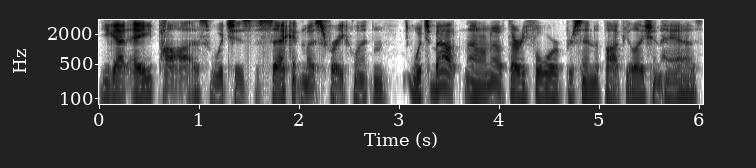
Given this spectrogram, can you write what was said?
you got A pos, which is the second most frequent, which about, I don't know, 34% of the population has.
